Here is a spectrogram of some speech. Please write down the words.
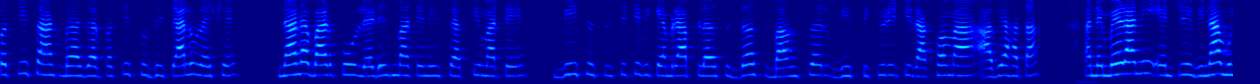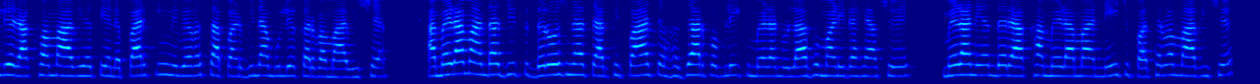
પચીસ આઠ બે હજાર પચીસ સુધી ચાલુ રહેશે. નાના બાળકો લેડીઝ માટેની સેફટી માટે વીસ સીસીટીવી કેમેરા પ્લસ દસ બાઉન્સર, વીસ સિક્યુરિટી રાખવામાં આવ્યા હતા. અને મેળાની એન્ટ્રી વિનામૂલ્યે રાખવામાં આવી હતી અને પાર્કિંગની વ્યવસ્થા પણ વિનામૂલ્યે કરવામાં આવી છે. આ મેળામાં અંદાજિત દરરોજના ચારથી પાંચ હજાર પબ્લિક મેળાનો લાભ માણી રહ્યા છે. મેળાની અંદર આખા મેળામાં નેટ પાથરવામાં આવી છે.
